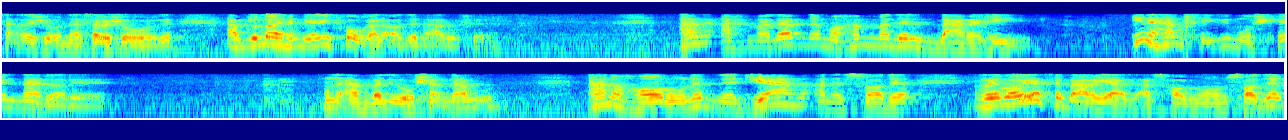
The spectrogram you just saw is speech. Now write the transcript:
سندش و نسبش آورده. عبدالله همیری فوق العاده معروفه. ان احمد ابن محمد البرغی این هم خیلی مشکل نداره. اون اولی روشن نبود. ان هارون ابن جهم ان صادق. روایت بقیه از اصحاب امام صادق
